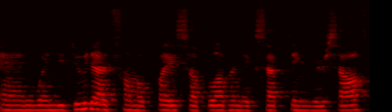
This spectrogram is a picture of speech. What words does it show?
And when you do that from a place of love and accepting yourself,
